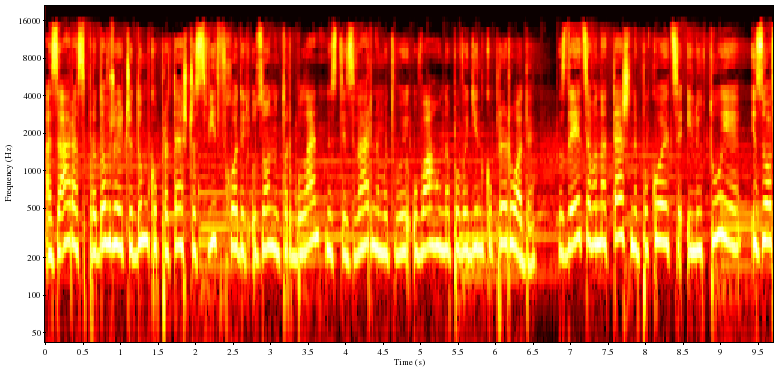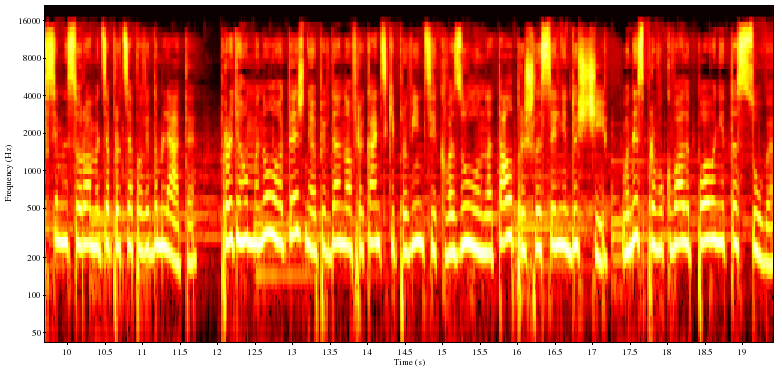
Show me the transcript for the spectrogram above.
А зараз, продовжуючи думку про те, що світ входить у зону турбулентності, звернемо твою увагу на поведінку природи. Здається, вона теж непокоїться і лютує, і зовсім не соромиться про це повідомляти. Протягом минулого тижня у південноафриканській провінції Квазулу Натал прийшли сильні дощі. Вони спровокували повені та суви.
